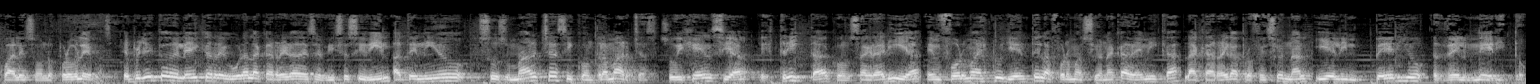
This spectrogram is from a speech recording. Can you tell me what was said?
cuáles son los problemas. El proyecto de ley que regula la carrera de servicio civil ha tenido sus marchas y contramarchas. Su vigencia estricta consagraría en forma excluyente la formación académica, la carrera profesional y el imperio del mérito.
